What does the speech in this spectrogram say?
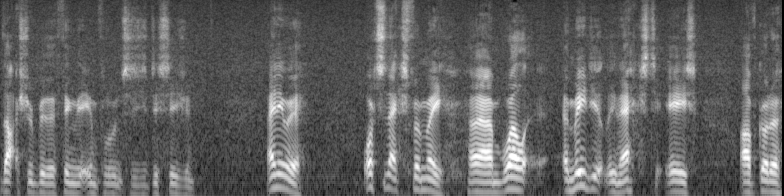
that should be the thing that influences your decision. Anyway what's next for me? Um, well immediately next is I've got a,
